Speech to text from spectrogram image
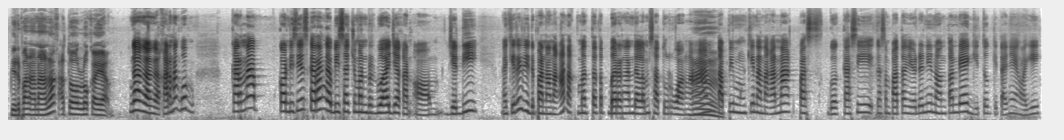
Di depan anak-anak atau lo kayak Enggak, enggak, enggak. Karena gue karena kondisinya sekarang nggak bisa cuman berdua aja kan Om. Jadi akhirnya di depan anak-anak tetap barengan dalam satu ruangan, Hmm. tapi mungkin anak-anak pas gue kasih kesempatan ya udah nih nonton deh gitu, kitanya yang lagi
